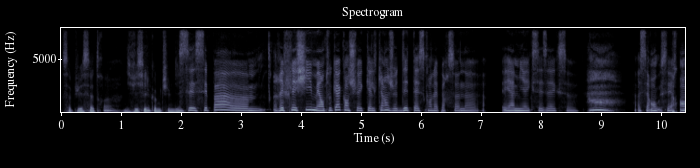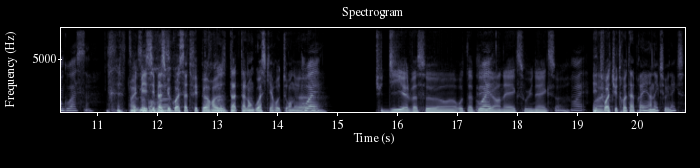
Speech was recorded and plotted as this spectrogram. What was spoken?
ça puisse être euh, difficile comme tu le dis C'est, c'est pas euh, réfléchi, mais en tout cas, quand je suis avec quelqu'un, je déteste quand la personne euh, est amie avec ses ex. Oh, c'est, ang- c'est angoisse. Ouais, mais c'est parce que quoi, ça te fait peur euh, T'as t'as l'angoisse qui retourne. euh, Ouais. tu te dis elle va se retaper Ouais. un ex ou une ex Ouais. Et Ouais. toi, tu te retaperais un ex ou une ex?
